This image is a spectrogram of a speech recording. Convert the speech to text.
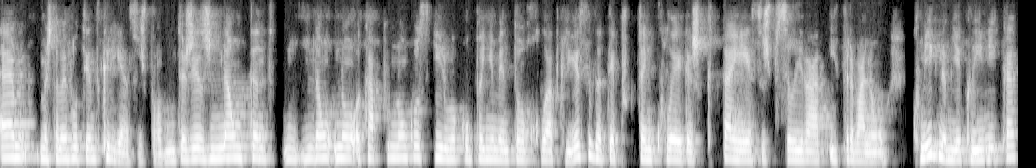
um, mas também vou tendo crianças. Pronto, muitas vezes não tanto, não, não, acabo por não conseguir um acompanhamento tão regular de crianças, até porque tenho colegas que têm essa especialidade e trabalham comigo na minha clínica,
